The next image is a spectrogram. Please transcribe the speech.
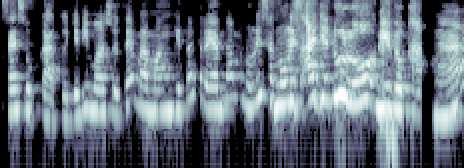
saya suka tuh. Jadi maksudnya memang kita ternyata menulis, nulis aja dulu gitu. Karena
